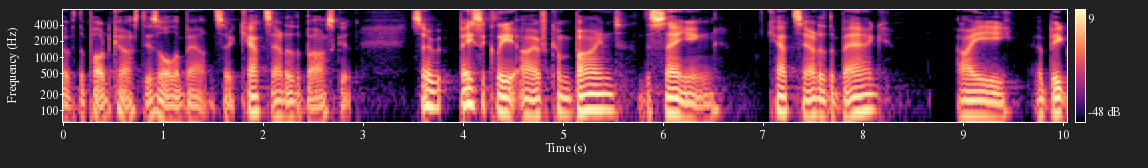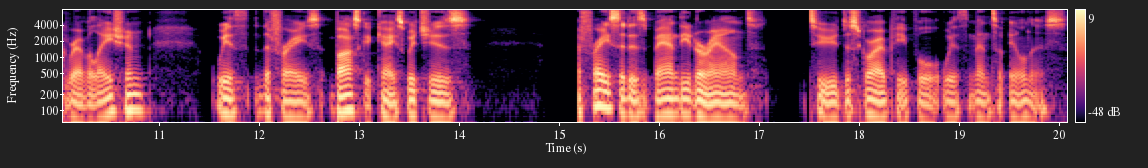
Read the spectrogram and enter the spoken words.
of the podcast is all about. So, cats out of the basket. So, basically, I've combined the saying cats out of the bag, i.e., a big revelation, with the phrase basket case, which is a phrase that is bandied around to describe people with mental illness.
